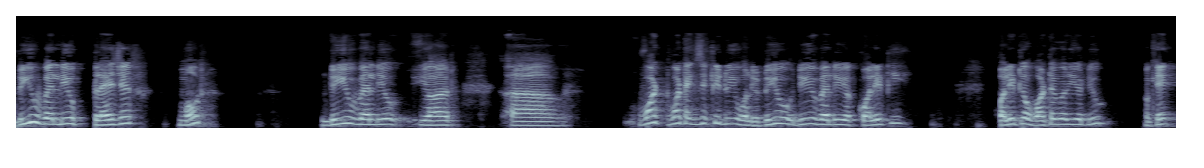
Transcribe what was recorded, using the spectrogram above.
Do you value pleasure more? Do you value your uh, what what exactly do you value? Do you do you value your quality, quality of whatever you do? Okay,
